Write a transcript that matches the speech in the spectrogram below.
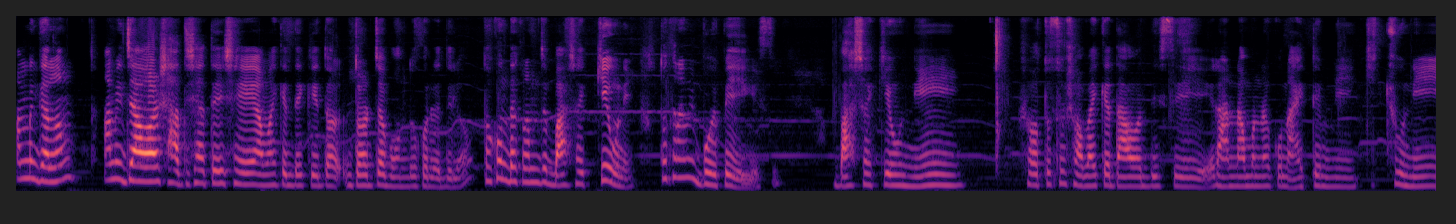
আমি গেলাম, আমি যাওয়ার সাথে সাথে সে আমাকে দেখে দরজা বন্ধ করে দিল। তখন দেখলাম যে বাসায় কেউ নেই। তখন আমি বই পেয়ে গেছি। বাসায় কেউ নেই। অথচ সবাইকে দাওয়াত দিছে রান্না বান্নার কোনো আইটেম নেই কিচ্ছু নেই।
